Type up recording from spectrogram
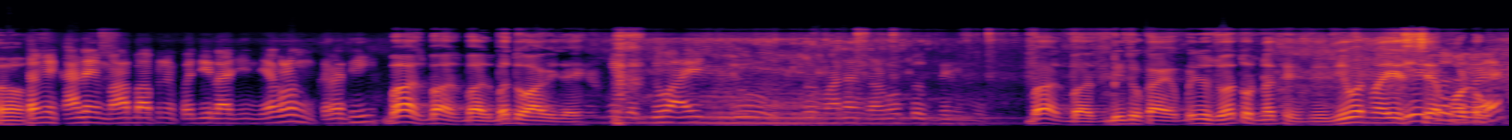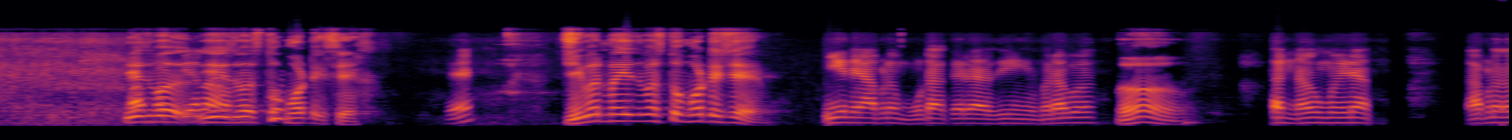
તમે ખાલી મા બાપ ને પછી લાજી નીકળો ને ઘરેથી. બસ બસ બસ બધું આવી જાય. બધું આવી જ જો કોઈ માતાને તો જ નહીં બસ બસ બીજું કાંઈ બીજું જોતું જ નથી. જીવનમાં એ જ છે મોટું. એ જ એ વસ્તુ મોટી છે. હે? જીવનમાં એ જ વસ્તુ મોટી છે. એને આપણે મોટા કર્યા છે બરાબર? હા. અને નવ મહિના આપણે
